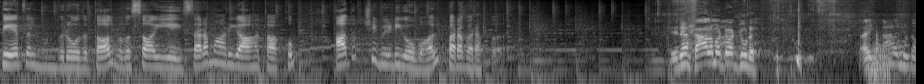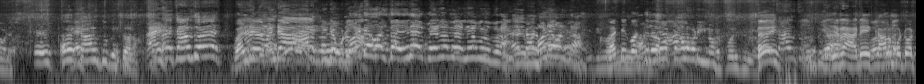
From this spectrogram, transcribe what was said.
தேர்தல் முன்விரோதத்தால் விவசாயியை சரமாரியாக தாக்கும் அதிர்ச்சி வீடியோவால் பரபரப்பு. அடே, காலை மட்டும்?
